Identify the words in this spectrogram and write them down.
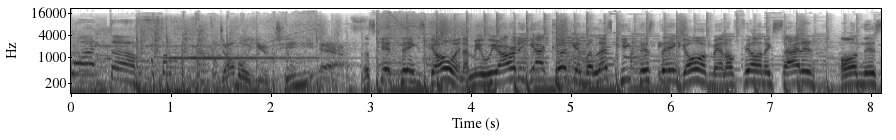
What the fuck? WTF. Let's get things going. I mean, we already got cooking, but let's keep this thing going, man. I'm feeling excited on this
